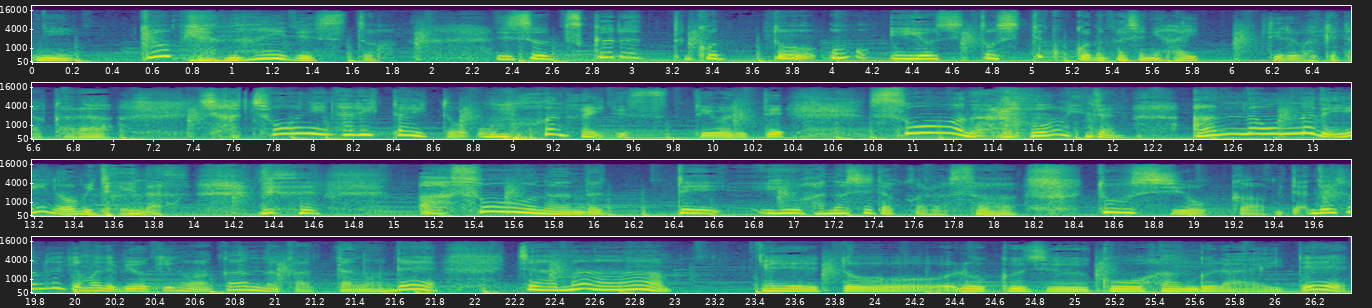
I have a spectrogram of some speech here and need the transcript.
に興味はないです」と。でそう作ることを良しとしてここの会社に入ってるわけだから社長になりたいと思わないですって言われてそうなの？みたいな。あんな女でいいの？みたいな。あそうなんだっていう話だからさどうしようか？みたいな。でその時はまだ病気が分かんなかったのでじゃあまあえっ、と60後半ぐらいで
